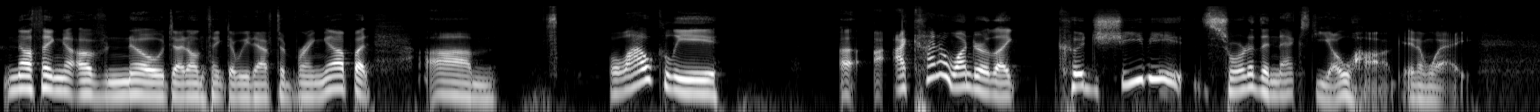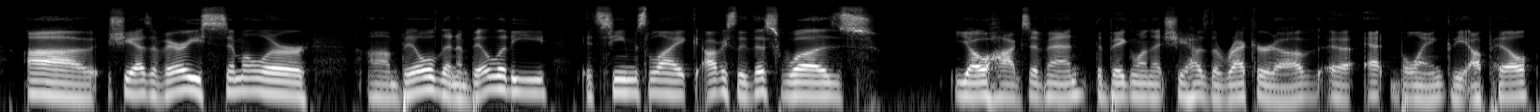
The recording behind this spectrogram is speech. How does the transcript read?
Nothing of note. I don't think that we'd have to bring up. But um, Laukli uh, I kind of wonder, like, could she be sort of the next Johaug in a way? Uh, she has a very similar um, build and ability. It seems like obviously this was Johaug's event, the big one that she has the record of uh, at Blink, the uphill.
